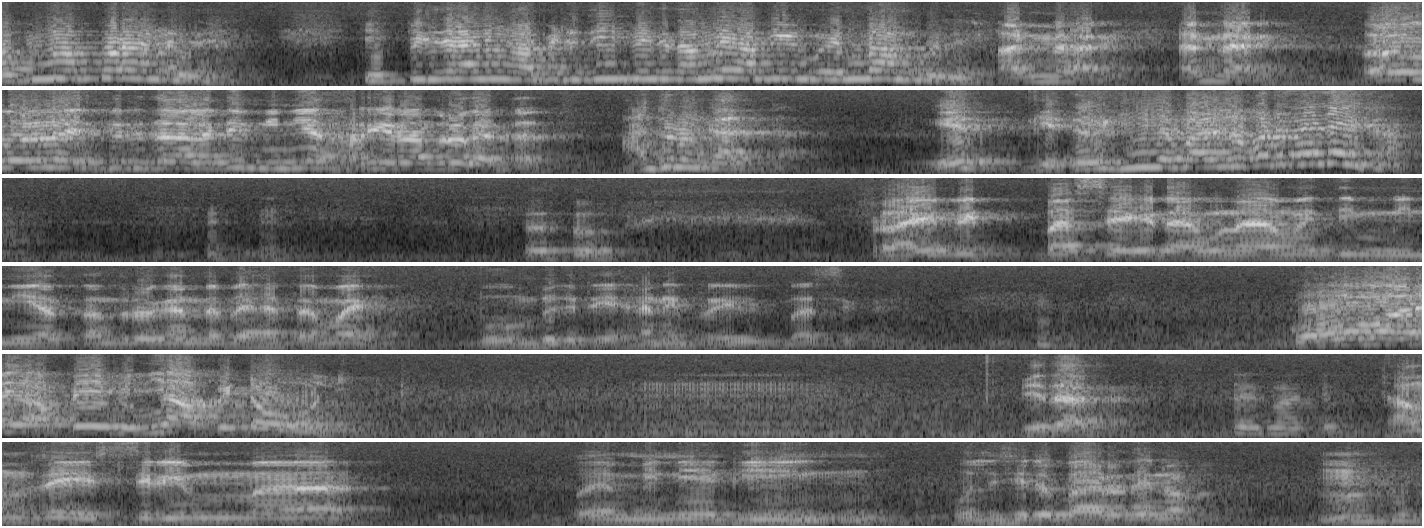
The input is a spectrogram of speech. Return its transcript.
අපි මොකක් කරන්නද? ඉපිරිදානම් අපිට දීප එක තමයි අපි වෙන්නම් කළේ අන්න හරි. අන්න හරි. ඕගොල්ලෝ ඉස්පිරිතාලේදී මිනිහ හරියට අඳුරගත්තද? අඳුනගත්තා ඒත් ගෙදර ගිහිල්ලා බලනකොට වෙන එකක් ප්‍රයිවට් බස් එකකට වුණාම ඉතින් මිනිහත් අඳුර ගන්න බෑ තමයි. බෝම්බ එකට යහනේ ප්‍රයිවට් බස් එක. කොහොම හරි අපේ මිනිහා අපිට ඕනි. බෙදාස. දැස්මාතු තමුසේ ඉස්තිරිම්ම ඔය මිනිහ ගින් පොලිසියට බාර දෙනවා. හ්ම්?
